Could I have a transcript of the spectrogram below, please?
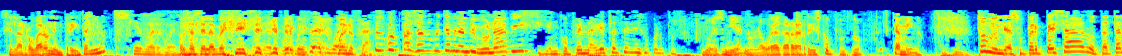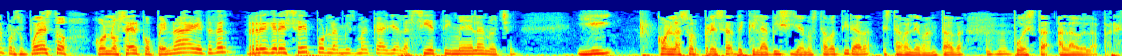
se la robaron en 30 minutos. Qué vergüenza. O sea, se la vendí. Qué vergüenza. Bueno, entonces voy pasando, voy caminando y veo una bici en Copenhague. Tal, tal, dijo, bueno, pues no es mía, no la voy a agarrar a riesgo, pues no, el camino. Tuve un día súper pesado, tal, tal, por supuesto, conocer Copenhague, tal, tal. Regresé por la misma calle a las siete y media de la noche y con la sorpresa de que la bici ya no estaba tirada, estaba levantada, puesta al lado de la pared.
